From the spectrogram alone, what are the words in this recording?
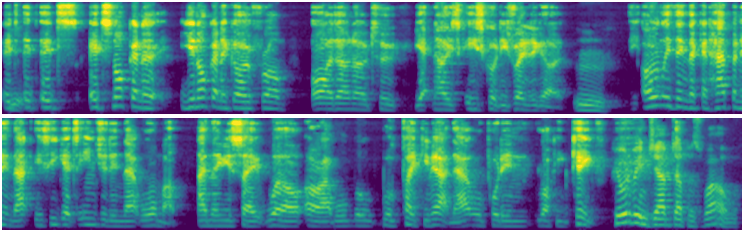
It, Yeah. it, it's it's not going to you're not going to go from oh I don't know to yeah no he's, he's good he's ready to go. mm, The only thing that can happen in that is he gets injured in that warm up, and then you say well all right we'll we'll, we'll take him out now we'll put in Lachie Keeffe. he would have been jabbed up as well.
